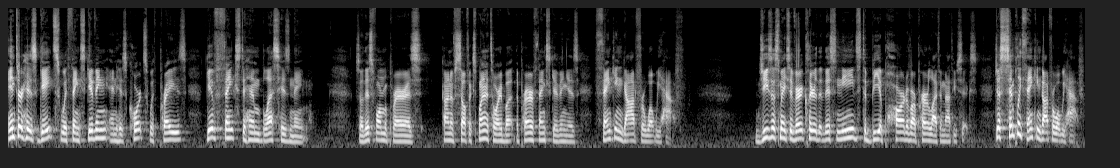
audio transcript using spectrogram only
Enter his gates with thanksgiving and his courts with praise. Give thanks to him, bless his name. So, this form of prayer is kind of self explanatory, but the prayer of thanksgiving is thanking God for what we have. Jesus makes it very clear that this needs to be a part of our prayer life in Matthew 6. Just simply thanking God for what we have.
